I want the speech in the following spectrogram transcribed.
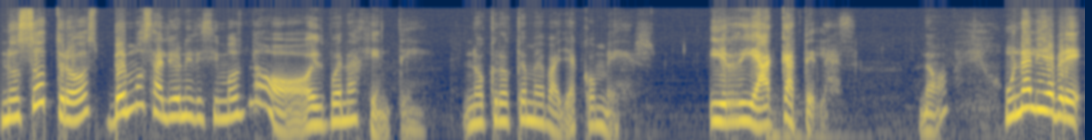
Nosotros vemos a León y decimos, no, es buena gente, no creo que me vaya a comer. Y riácatelas, ¿no? Una liebre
